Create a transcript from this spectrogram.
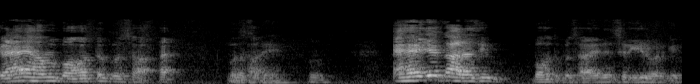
ਗ੍ਰਹਿ ਹਮ ਬਹੁਤ ਬਸਾਏ ਇਹ ਜੇ ਘਰ ਅਸੀਂ ਬਹੁਤ ਬਸਾਏ ਨੇ ਸਰੀਰ ਵਰਗੇ।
